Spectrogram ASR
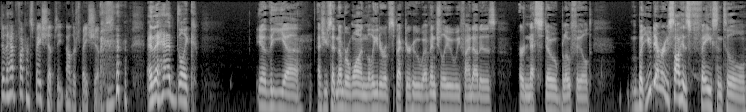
dude, they had fucking spaceships eating other spaceships. And they had like you know the uh as you said number 1 the leader of Spectre who eventually we find out is Ernesto Blofeld. But you never saw his face until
